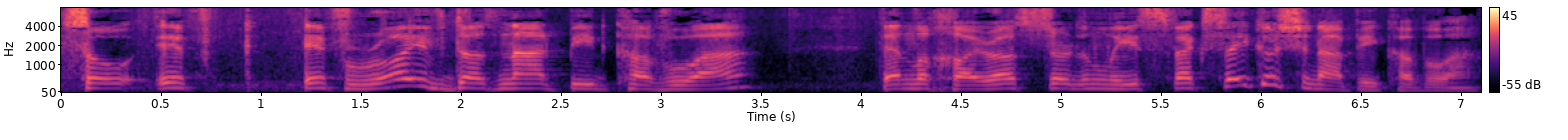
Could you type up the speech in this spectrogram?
So if if Roiv does not beat Kavua, then L'chayra certainly Svek Sveika should not be Kavua.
